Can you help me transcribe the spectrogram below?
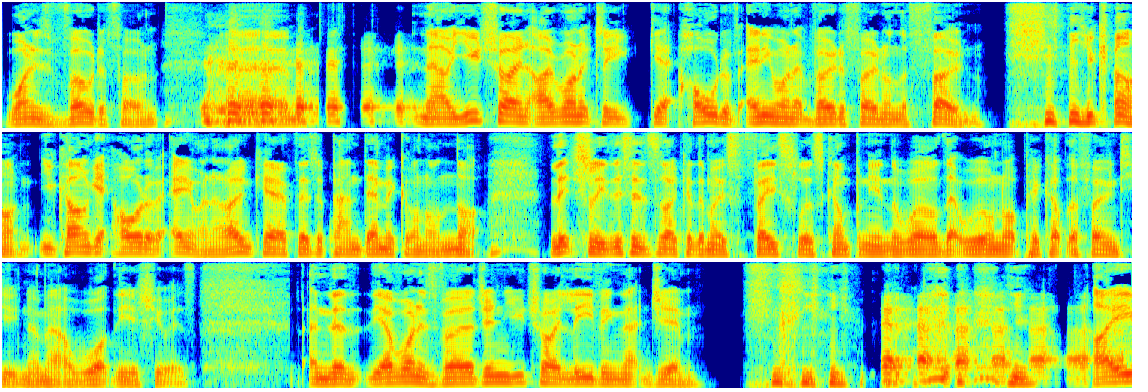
one is Vodafone. Um, now you try and ironically get hold of anyone at Vodafone on the phone. you can't. You can't get hold of anyone. I don't care if there's a pandemic on or not. Literally, this is like the most faceless company in the world that will not pick up the phone to you, no matter what the issue is. And the the other one is Virgin. You try leaving that gym I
